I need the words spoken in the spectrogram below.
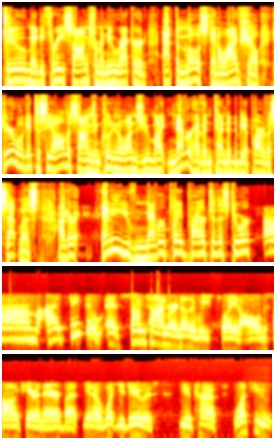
two, maybe three songs from a new record at the most in a live show. Here we'll get to see all the songs, including the ones you might never have intended to be a part of a set list. Are there any you've never played prior to this tour? Um, I think that at some time or another we've played all the songs here and there, but you know what you do is you kind of once you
